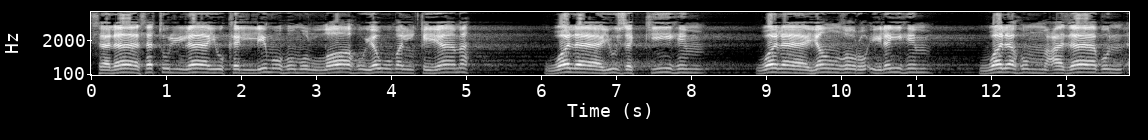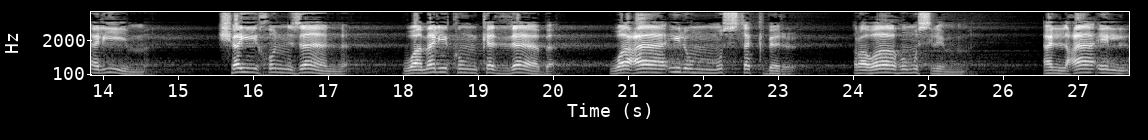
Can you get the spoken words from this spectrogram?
ثلاثة لا يكلمهم الله يوم القيامة ولا يزكيهم ولا ينظر إليهم ولهم عذاب أليم. شيخ زان وملك كذاب وعائل مستكبر رواه مسلم. العائل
